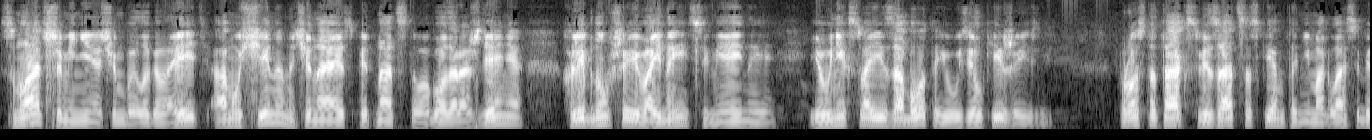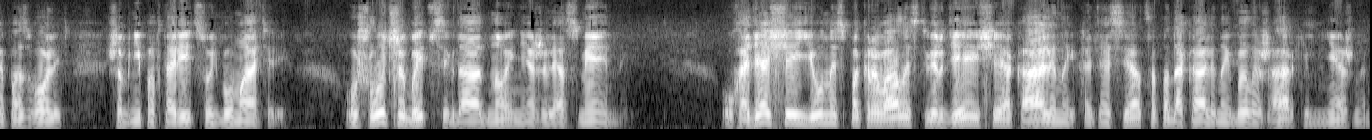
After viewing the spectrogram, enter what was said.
С младшими не о чем было говорить, а мужчины, начиная с пятнадцатого года рождения, хлебнувшие войны, семейные, и у них свои заботы и узелки жизни. Просто так связаться с кем-то не могла себе позволить, чтобы не повторить судьбу матери. Уж лучше быть всегда одной, нежели осмеянной. Уходящая юность покрывалась твердеющей окалиной, хотя сердце под окалиной было жарким, нежным,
